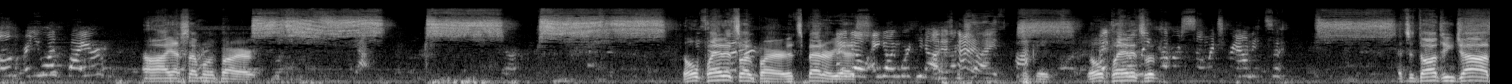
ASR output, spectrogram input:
Um, are you on fire? Uh, yes, I'm on fire. The whole planet's on fire. It's better, yes. I know. I know. I'm working on it. I'm trying. Okay. The whole planet's on. cover It's a daunting job.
